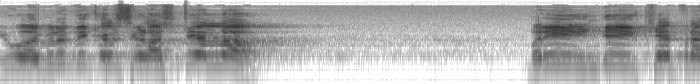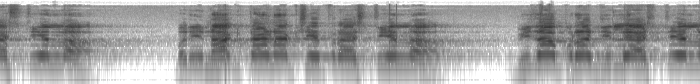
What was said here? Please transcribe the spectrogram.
ಇವು ಅಭಿವೃದ್ಧಿ ಕೆಲಸಗಳು ಅಷ್ಟೇ ಅಲ್ಲ. ಬರೀ ಇಂಡಿ ಕ್ಷೇತ್ರ ಅಷ್ಟೇ ಅಲ್ಲ. ಬರೀ ನಾಗಠಾಣ ಕ್ಷೇತ್ರ ಅಷ್ಟೇ ಅಲ್ಲ. ಬಿಜಾಪುರ ಜಿಲ್ಲೆ ಅಷ್ಟೇ ಅಲ್ಲ.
